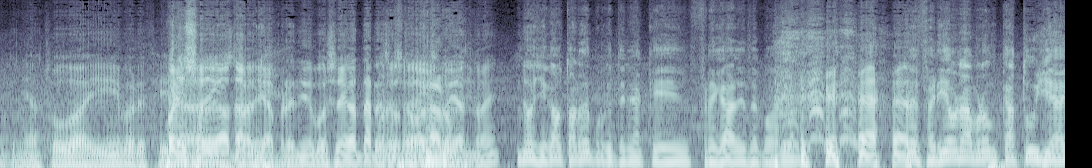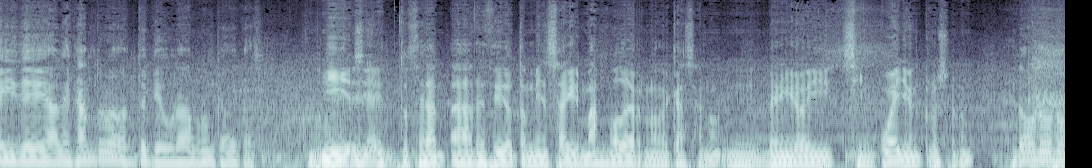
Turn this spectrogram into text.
Lo tenías todo ahí, parecía. Por eso ha llegado tarde. había aprendido, por eso llega tarde, Por se lo eso estudiando, ¿eh? No, he llegado tarde porque tenía que fregar y recoger la Prefería una bronca tuya y de Alejandro antes que una bronca de casa. Y entonces ha- has decidido también salir más moderno de casa, ¿no? Y venir hoy sin cuello incluso, ¿no? No, no, no,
